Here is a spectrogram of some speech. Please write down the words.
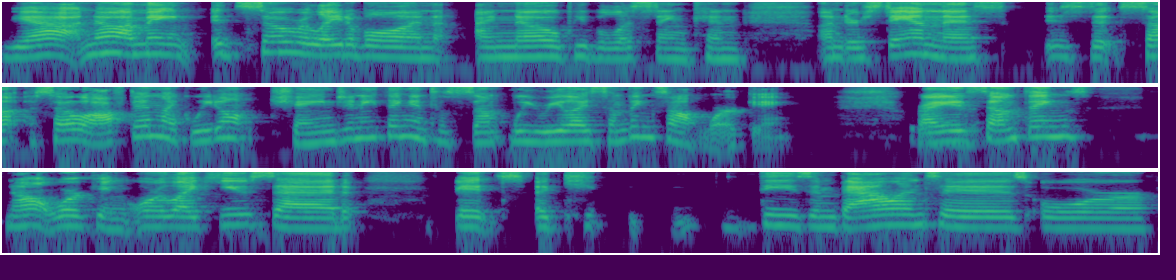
yeah, no, I mean, it's so relatable. And I know people listening can understand this is that so, so often, like, we don't change anything until some, we realize something's not working, right? Mm-hmm. Something's not working. Or, like you said, it's a, these imbalances or,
